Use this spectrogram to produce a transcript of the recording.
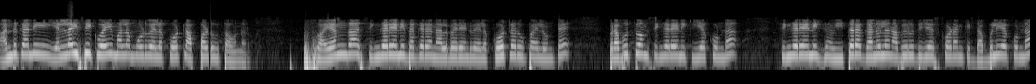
అందుకని ఎల్ఐసికి పోయి మళ్ళీ మూడు వేల కోట్లు అప్పడుగుతా ఉన్నారు. స్వయంగా సింగరేణి దగ్గర నలభై రెండు వేల కోట్ల రూపాయలు ఉంటే ప్రభుత్వం సింగరేణికి ఇవ్వకుండా సింగరేణి ఇతర గనులను అభివృద్ధి చేసుకోవడానికి డబ్బులు ఇవ్వకుండా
